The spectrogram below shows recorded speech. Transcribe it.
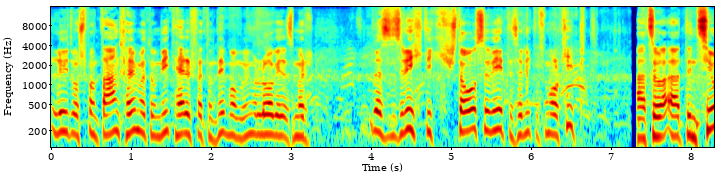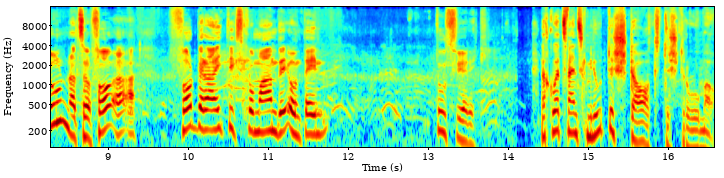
Leute, die spontan kommen und mithelfen und nicht, wo wir immer schauen, dass, wir, dass es richtig gestoßen wird, dass er nicht aufs Mal kippt. Also Attention, also Vor, äh, Vorbereitungskommando und dann die Ausführung. Nach gut 20 Minuten steht der Strom an.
